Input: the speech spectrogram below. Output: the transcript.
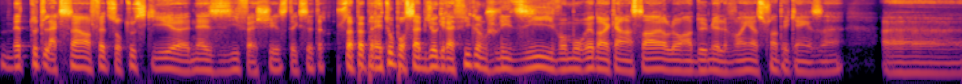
mettre tout l'accent, en fait, sur tout ce qui est nazi, fasciste, etc. C'est à peu près tout pour sa biographie. Comme je vous l'ai dit, il va mourir d'un cancer là, en 2020 à 75 ans. Euh,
